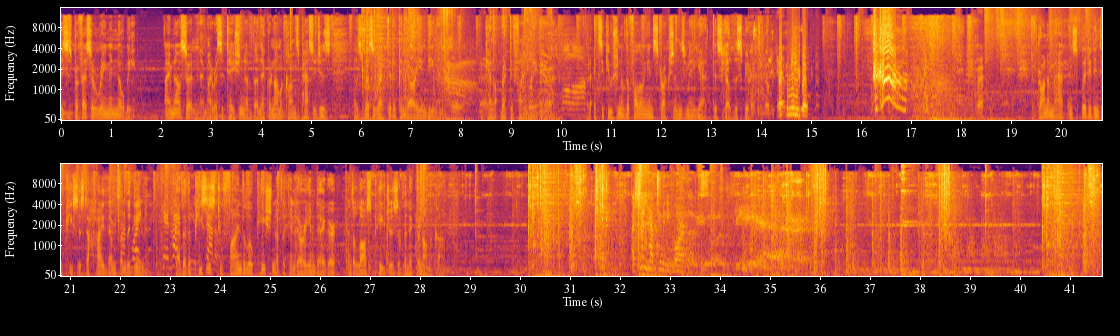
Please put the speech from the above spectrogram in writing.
This is Professor Raymond Knowby. I am now certain that my recitation of the Necronomicon's passages has resurrected a Kandarian demon. I cannot rectify my error, but execution of the following instructions may yet dispel the spirit. Drawn a map and split it into pieces to hide them from the right. demon. Gather the pieces to find the location of the Kandarian dagger and the lost pages of the Necronomicon. I shouldn't have too many more of those.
